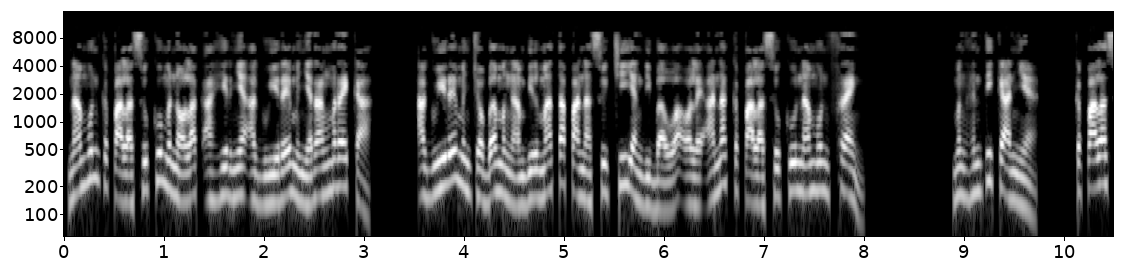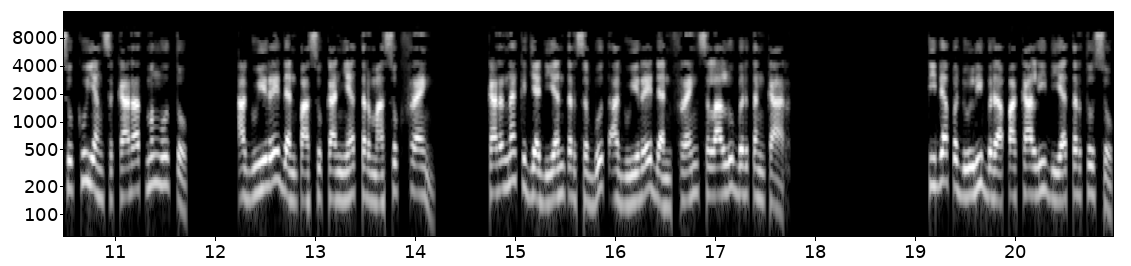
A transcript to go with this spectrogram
Namun kepala suku menolak akhirnya Aguirre menyerang mereka. Aguirre mencoba mengambil mata panah suci yang dibawa oleh anak kepala suku namun Frank menghentikannya. Kepala suku yang sekarat mengutuk. Aguirre dan pasukannya termasuk Frank. Karena kejadian tersebut Aguirre dan Frank selalu bertengkar. Tidak peduli berapa kali dia tertusuk.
